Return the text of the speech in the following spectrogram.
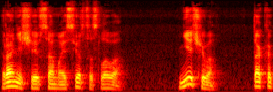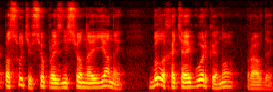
ранящие в самое сердце слова. Нечего, так как по сути все произнесенное Яной было хотя и горькой, но правдой.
